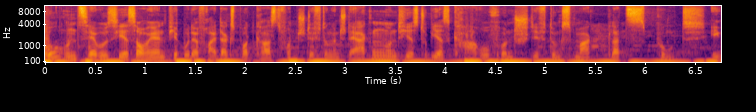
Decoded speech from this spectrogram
Hallo und Servus, hier ist auch Herrn Piro, der Freitagspodcast von Stiftungen Stärken und hier ist Tobias Caro von Stiftungsmarktplatz.eu.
